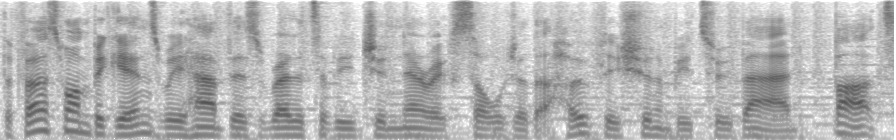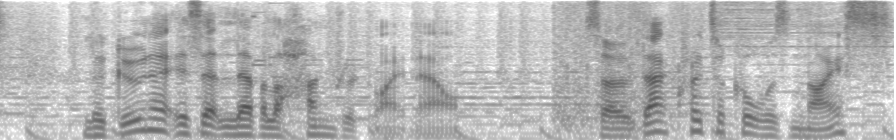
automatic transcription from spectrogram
The first one begins, we have this relatively generic soldier that hopefully shouldn't be too bad, but Laguna is at level 100 right now. So that critical was nice,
